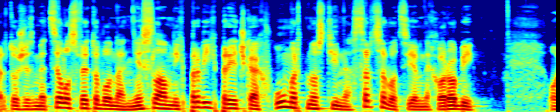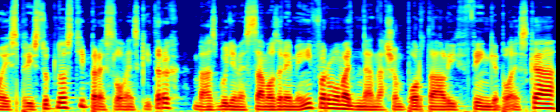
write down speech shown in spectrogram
pretože sme celosvetovo na neslávnych prvých priečkach v úmrtnosti na srdcovo choroby. O jej sprístupnosti pre slovenský trh vás budeme samozrejme informovať na našom portáli Thinkable.sk,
